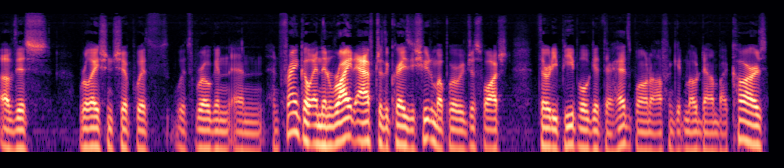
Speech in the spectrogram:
of this relationship with with Rogen and and Franco, and then right after the crazy shoot 'em up where we've just watched thirty people get their heads blown off and get mowed down by cars,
